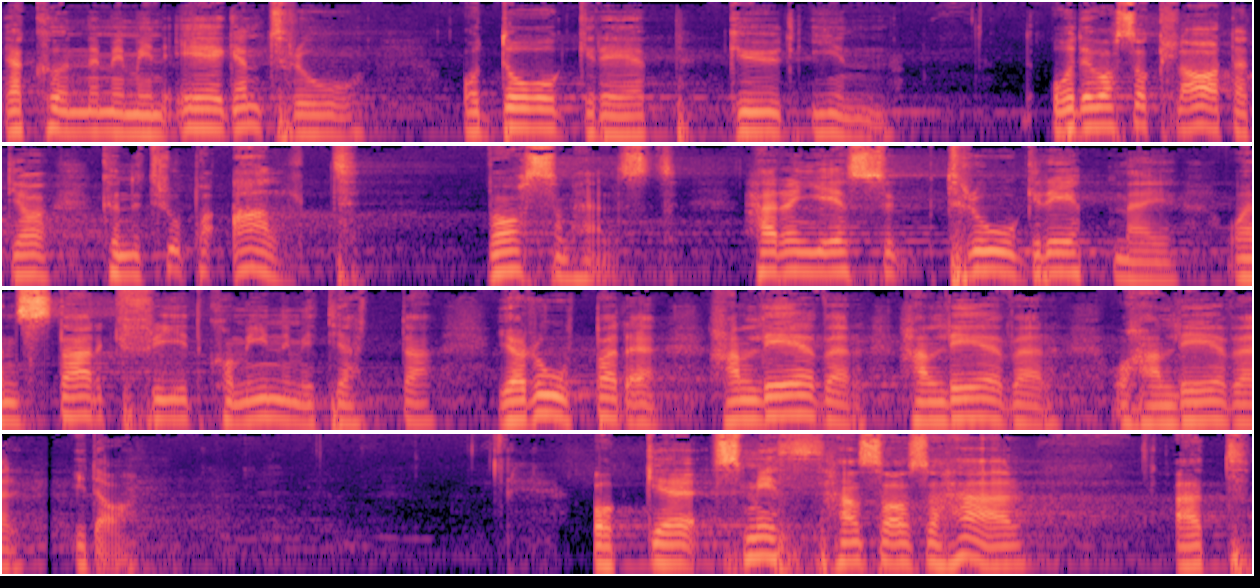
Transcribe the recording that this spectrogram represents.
jag kunde med min egen tro och då grep Gud in. Och det var så klart att jag kunde tro på allt, vad som helst. Herren Jesu tro grep mig och en stark frid kom in i mitt hjärta. Jag ropade, han lever, han lever och han lever idag. Och eh, Smith, han sa så här att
